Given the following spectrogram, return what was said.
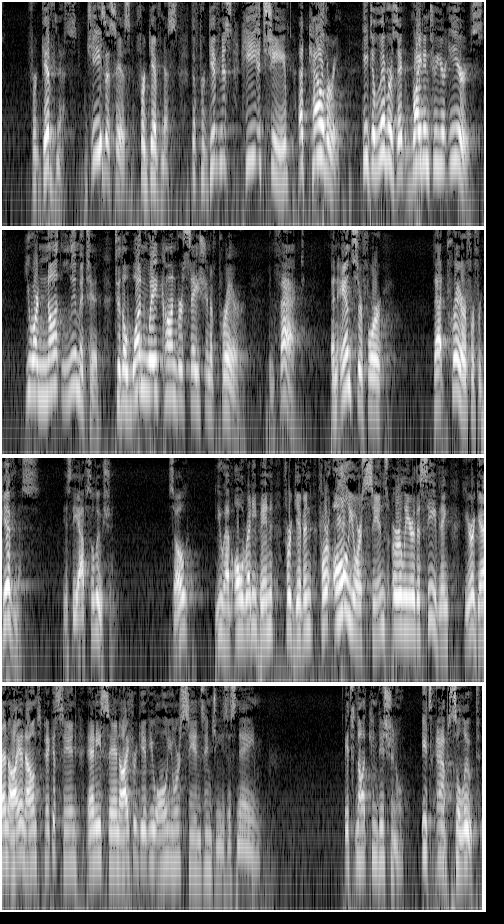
Forgiveness. Jesus is forgiveness. The forgiveness He achieved at Calvary. He delivers it right into your ears. You are not limited to the one-way conversation of prayer. In fact, an answer for that prayer for forgiveness is the absolution. So, you have already been forgiven for all your sins earlier this evening. Here again, I announce, pick a sin, any sin, I forgive you all your sins in Jesus' name. It's not conditional. It's absolute.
